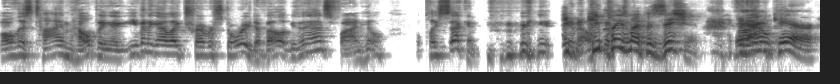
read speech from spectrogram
all this time helping uh, even a guy like Trevor Story develop, you think that's fine. He'll he'll play second. you know, he, he, plays my position, and right. I don't care.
